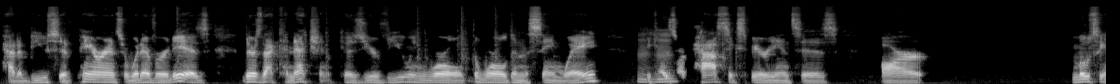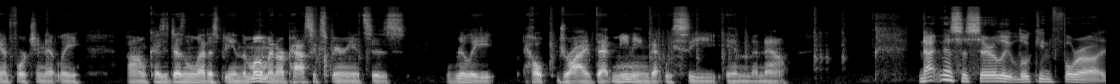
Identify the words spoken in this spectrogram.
had abusive parents or whatever it is there's that connection because you're viewing world the world in the same way mm-hmm. because our past experiences are mostly unfortunately because um, it doesn't let us be in the moment our past experiences really help drive that meaning that we see in the now not necessarily looking for uh,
